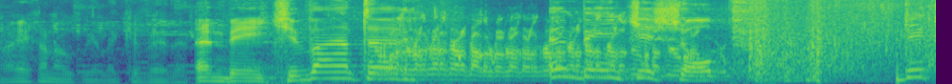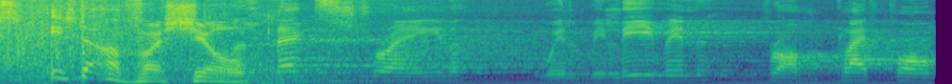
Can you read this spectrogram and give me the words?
Wij gaan ook weer lekker verder. Een beetje water, een beetje sop. Dit is de afwasshow. will be leaving from platform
